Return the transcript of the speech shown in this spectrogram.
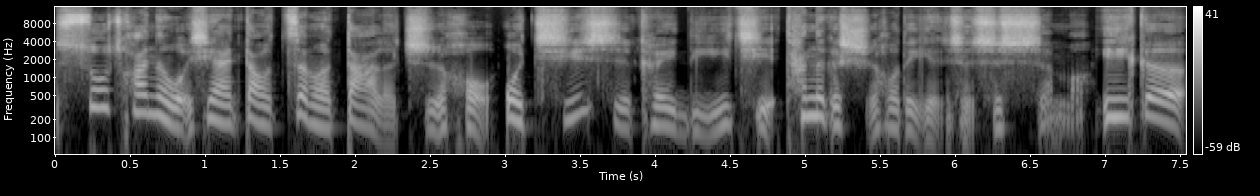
说穿了，我现在到这么大了之后，我其实可以理解他那个时候的眼神是什么。一个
